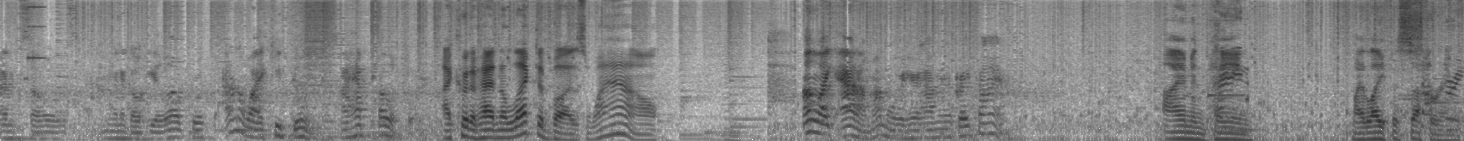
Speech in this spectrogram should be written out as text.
I'm so. I'm gonna go heal up. Real quick. I don't know why I keep doing this. I have teleport. I could have had an Electabuzz. Wow. Unlike Adam, I'm over here having a great time. I am in pain. My life is Suffering.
